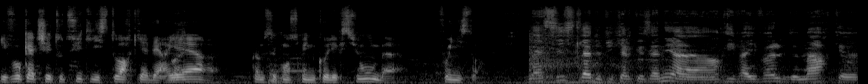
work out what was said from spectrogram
Il faut catcher tout de suite l'histoire qu'il y a derrière. Comme se construit une collection, bah, faut une histoire. On assiste là depuis quelques années à un revival de marques euh,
